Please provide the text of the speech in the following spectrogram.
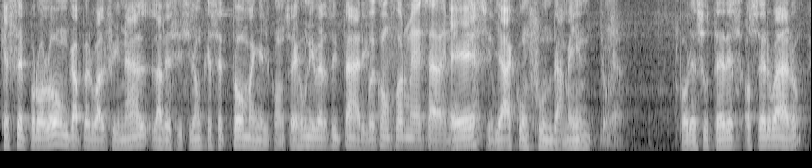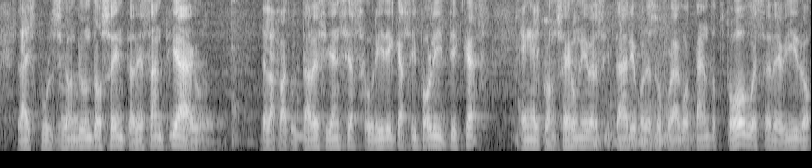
que se prolonga, pero al final la decisión que se toma en el Consejo Universitario... Fue conforme a esa investigación. Es ya con fundamento. Por eso ustedes observaron la expulsión de un docente de Santiago, de la Facultad de Ciencias Jurídicas y Políticas en el Consejo Universitario, por eso fue agotando todo ese debido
